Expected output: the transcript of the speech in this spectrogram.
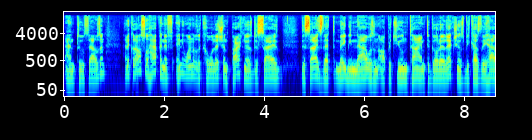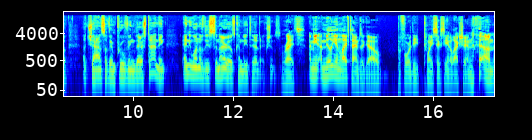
and 2,000. And it could also happen if any one of the coalition partners decide, decides that maybe now is an opportune time to go to elections because they have a chance of improving their standing. any one of these scenarios can lead to elections. Right. I mean, a million lifetimes ago, before the 2016 election, um,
